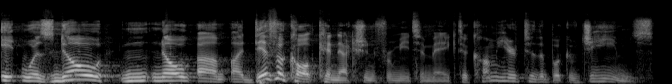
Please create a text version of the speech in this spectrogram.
it was no, no um, a difficult connection for me to make to come here to the book of James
